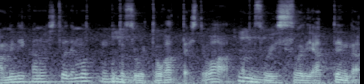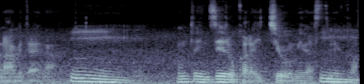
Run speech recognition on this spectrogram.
アメリカの人でももっとすごい尖った人は、うん。そういう思想でやってんだなみたいな。うん。本当にゼロから1を生み出すとうんいうか、っ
